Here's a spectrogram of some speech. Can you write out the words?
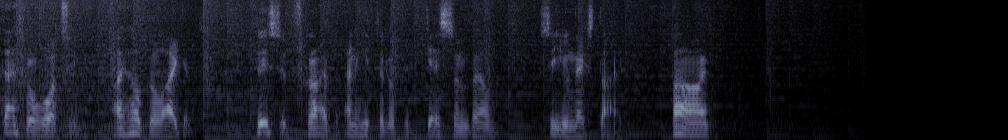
Thanks for watching, I hope you like it. Please subscribe and hit the notification bell. See you next time. Bye!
